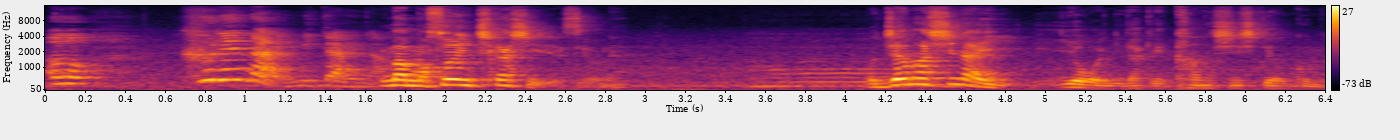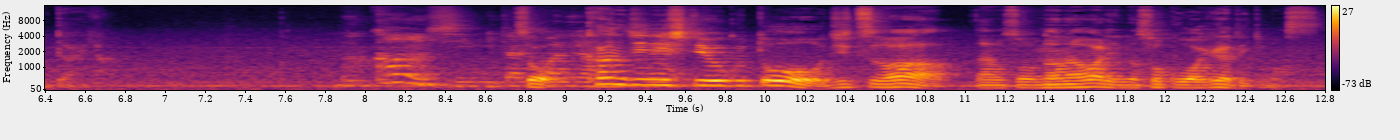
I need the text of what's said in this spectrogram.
あの触れないみたいな、まあもうそれに近しいですよね。邪魔しないようにだけ監視しておくみたいな。無関心みたいなそう感じなんです、ね、感じにしておくと実はあのその7割の底上げができます。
